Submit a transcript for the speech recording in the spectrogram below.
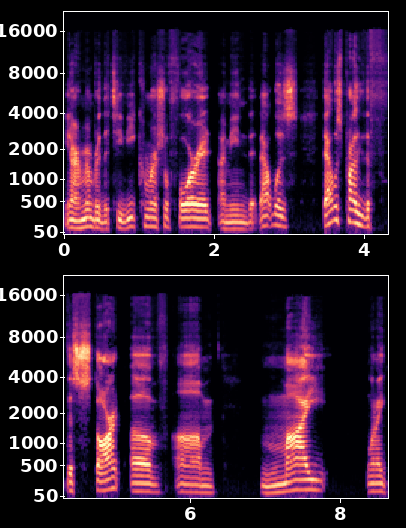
You know, I remember the TV commercial for it. I mean, that, that was that was probably the the start of um my when I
